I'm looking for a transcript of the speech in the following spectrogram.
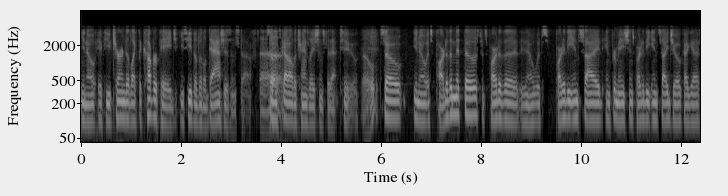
You know, if you turn to like the cover page, you see the little dashes and stuff. So it's got all the translations for that too. Oh. So you know, it's part of the mythos. It's part of the you know, it's part of the inside information. It's part of the inside joke, I guess.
